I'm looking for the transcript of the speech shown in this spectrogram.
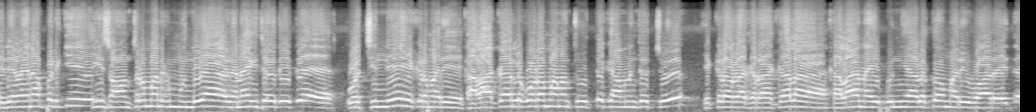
ఏదేమైనప్పటికీ ఈ సంవత్సరం మనకు ముందుగా వినాయక చవితి అయితే వచ్చింది. ఇక్కడ మరి కళాకారులు కూడా మనం చూస్తే గమనించవచ్చు ఇక్కడ రకరకాల కళా నైపుణ్యాలతో మరి వారైతే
